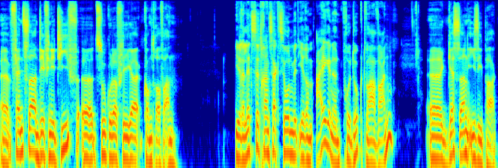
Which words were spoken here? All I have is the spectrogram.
Äh, Fenster definitiv. Äh, Zug oder Flieger kommt drauf an. Ihre letzte Transaktion mit Ihrem eigenen Produkt war wann? Äh, gestern Easy Park.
